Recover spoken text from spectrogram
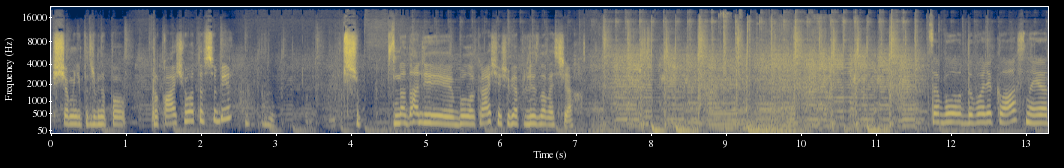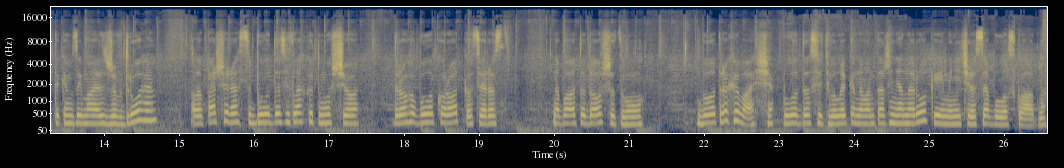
що мені потрібно по- прокачувати в собі, щоб надалі було краще, щоб я пролізла весь шлях. Це було доволі класно. Я таким займаюся вже вдруге. Але перший раз це було досить легко, тому що дорога була коротка, в цей раз набагато довше, тому було трохи важче. Було досить велике навантаження на руки, і мені через це було складно.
